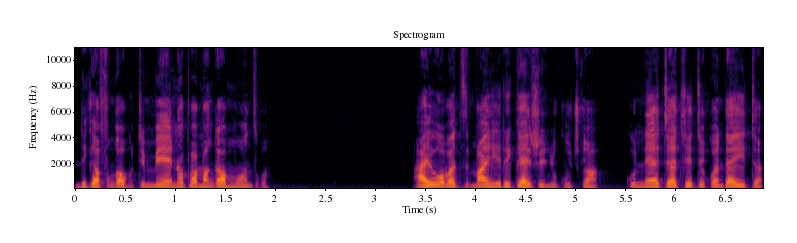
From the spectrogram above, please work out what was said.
ndikafunga kuti mheno pamangamonzwa. Aiwa vadzimai regai zvenyu kutya. Kuneta chete kwandaita.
